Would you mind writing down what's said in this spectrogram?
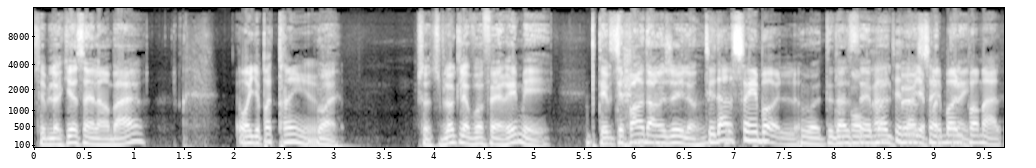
C'est bloqué à Saint-Lambert. Oui, il n'y a pas de train. Euh. Ouais. Ça, tu bloques la voie ferrée, mais T'es pas en danger, là. T'es dans le symbole. Ouais, t'es dans le symbole. T'es dans le symbole pas, mal.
